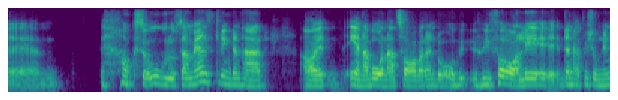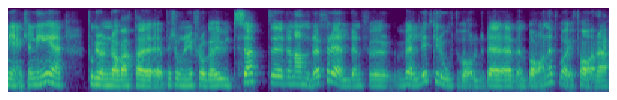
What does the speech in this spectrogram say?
eh, också orosanmält kring den här ja, ena vårdnadshavaren då och hur, farlig den här personen egentligen är på grund av att eh, personen i fråga utsatt eh, den andra föräldern för väldigt grovt våld där även barnet var i fara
